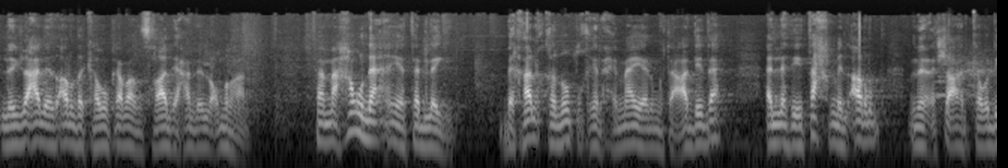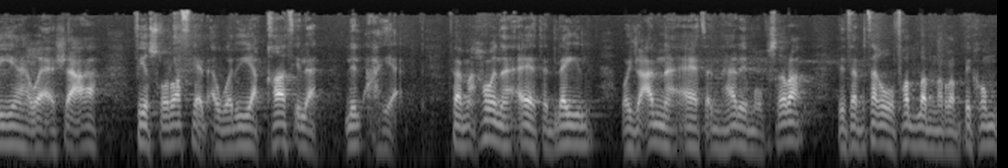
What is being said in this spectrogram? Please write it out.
لجعل الأرض كوكبا صالحا للعمران. فمحونا آية الليل؟ بخلق نطق الحماية المتعددة التي تحمي الأرض من الأشعة الكونية وأشعة في صورتها الأولية قاتلة للأحياء. فمحونا آية الليل وجعلنا آية النهار مبصرة لتبتغوا فضلا من ربكم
